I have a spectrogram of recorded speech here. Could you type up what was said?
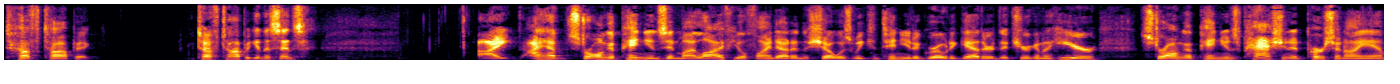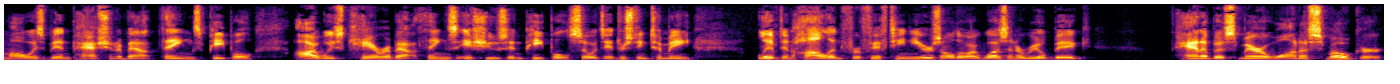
tough topic. Tough topic in the sense I I have strong opinions in my life. You'll find out in the show as we continue to grow together that you're going to hear strong opinions, passionate person I am, always been passionate about things, people. I always care about things, issues and people. So it's interesting to me. Lived in Holland for 15 years although I wasn't a real big cannabis marijuana smoker.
